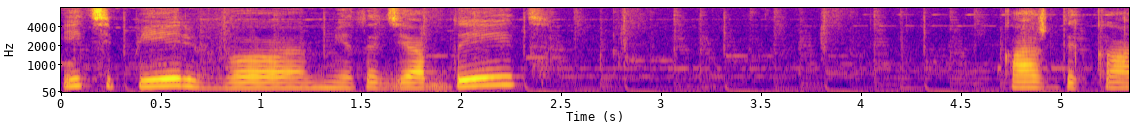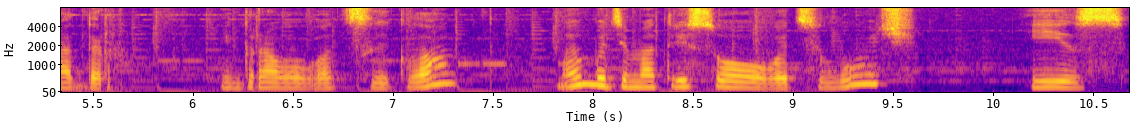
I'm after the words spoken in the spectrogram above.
И теперь в методе update каждый кадр игрового цикла мы будем отрисовывать луч из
